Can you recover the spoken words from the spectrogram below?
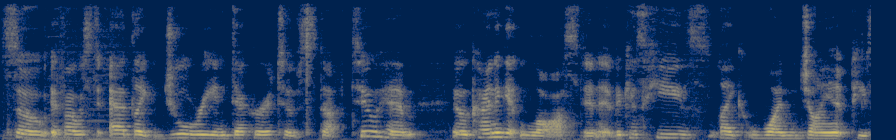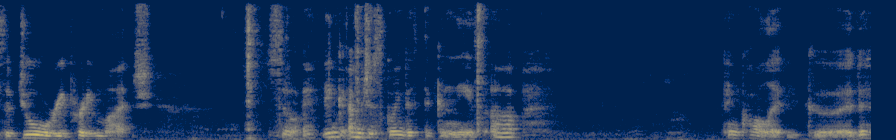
So if I was to add like jewelry and decorative stuff to him, it would kind of get lost in it because he's like one giant piece of jewelry pretty much. So I think I'm just going to thicken these up and call it good.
